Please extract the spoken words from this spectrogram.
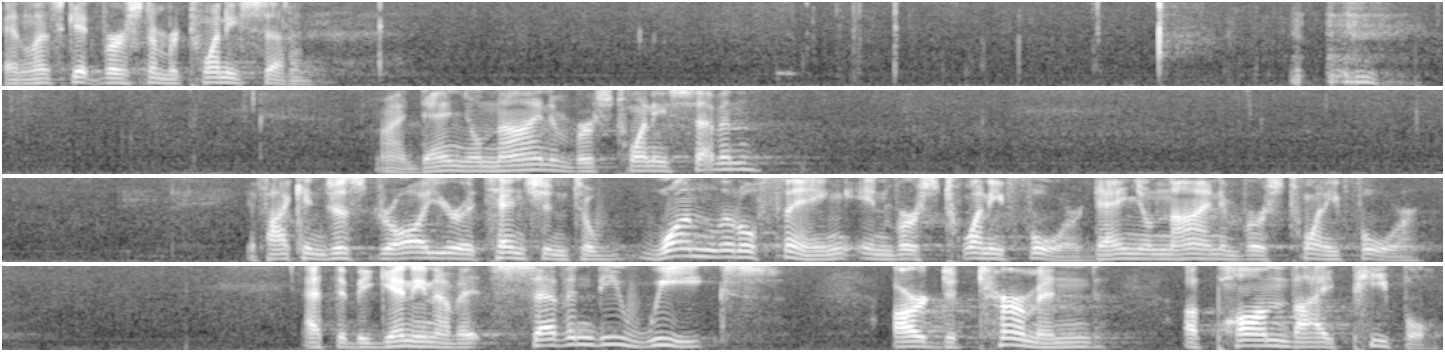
And let's get verse number 27. All right, Daniel 9 and verse 27. If I can just draw your attention to one little thing in verse 24, Daniel 9 and verse 24. At the beginning of it, 70 weeks are determined upon thy people.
